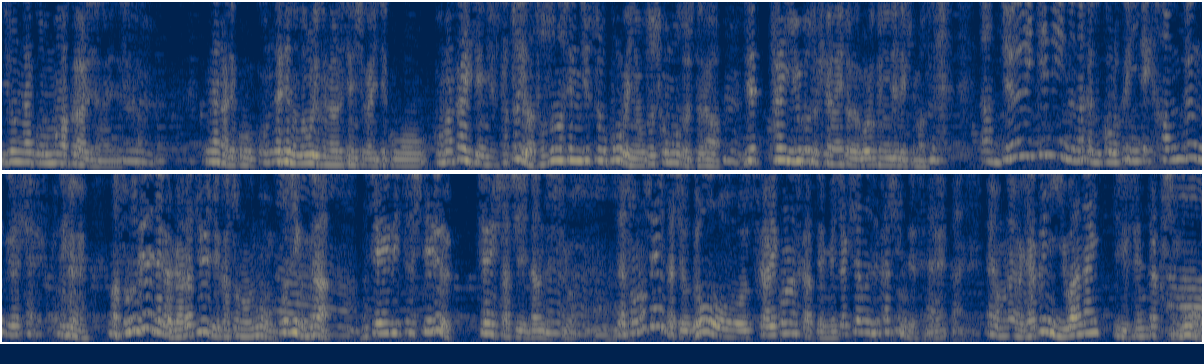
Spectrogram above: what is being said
いろんなこう思惑あるじゃないですか。うん中でこう、こんだけの能力のある選手がいて、こう、細かい戦術、例えば、鳥栖の戦術を神戸に落とし込もうとしたら、うん絶対言うこと聞かない人が5、6人出てきます。あ11人の中の5、6人で半分ぐらいじゃないですか。ねまあ、そのぐらいなんか柄強いというか、そのもう個人が成立してる選手たちなんですよ。じゃあその選手たちをどう使いこなすかってめちゃくちゃ難しいんですね。でもなんか逆に言わないっていう選択肢も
